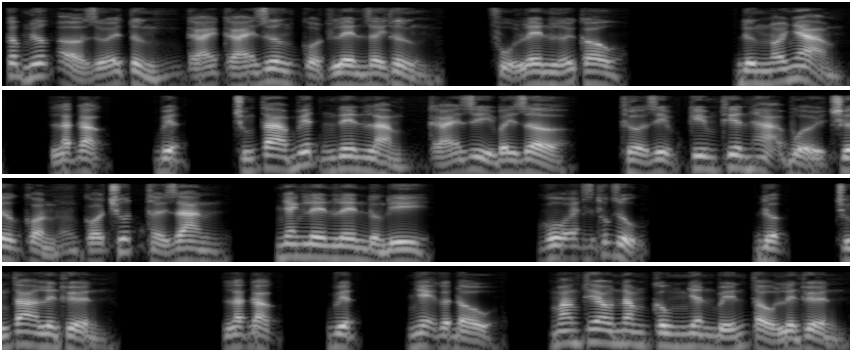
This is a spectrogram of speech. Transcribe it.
cấp nước ở dưới từng cái cái dương cột lên dây thừng, phủ lên lưới câu. Đừng nói nhảm, lạc đặc, biệt, chúng ta biết nên làm cái gì bây giờ, thừa dịp kim thiên hạ buổi trưa còn có chút thời gian, nhanh lên lên đường đi. Goes thúc giục. Được, chúng ta lên thuyền. Lạc đặc, biệt, nhẹ gật đầu, mang theo năm công nhân bến tàu lên thuyền.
